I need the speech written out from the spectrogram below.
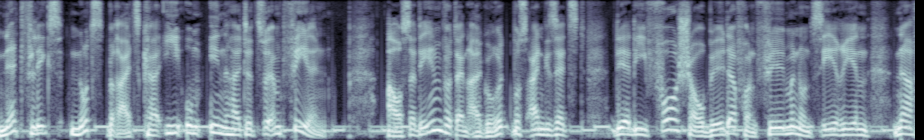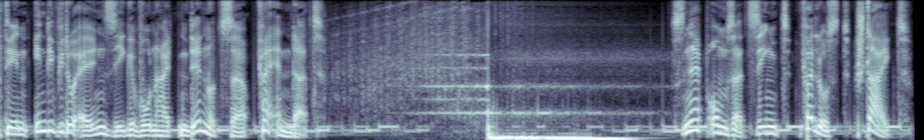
Netflix nutzt bereits KI, um Inhalte zu empfehlen. Außerdem wird ein Algorithmus eingesetzt, der die Vorschaubilder von Filmen und Serien nach den individuellen Sehgewohnheiten der Nutzer verändert. Snap-Umsatz sinkt, Verlust steigt.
